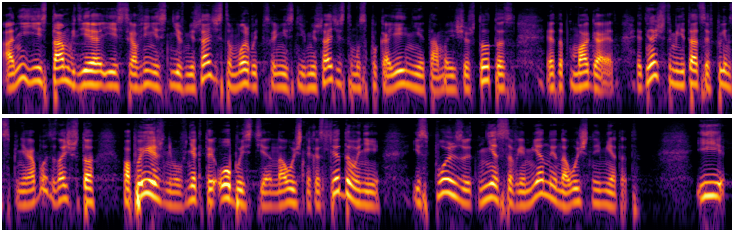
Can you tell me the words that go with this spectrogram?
Они есть там, где есть сравнение с невмешательством, может быть, по сравнению с невмешательством, успокоение там, или еще что-то, это помогает. Это не значит, что медитация в принципе не работает, значит, что по-прежнему в некоторой области научных исследований используют несовременный научный метод. И,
